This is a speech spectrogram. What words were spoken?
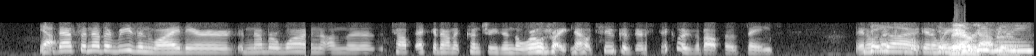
yeah. that's another reason why they're number one on the top economic countries in the world right now too, because they're sticklers about those things. They don't let are. people get They're away Very with stuff. really,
